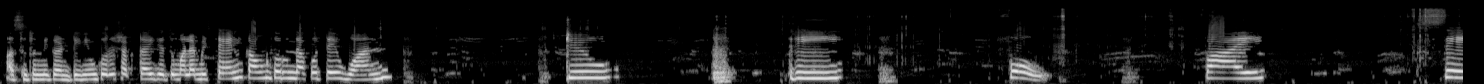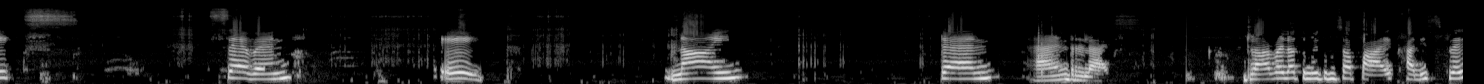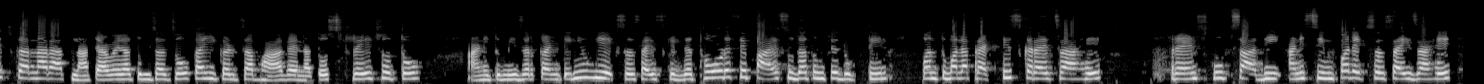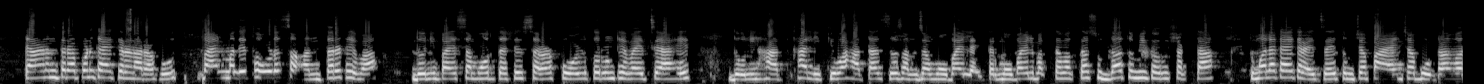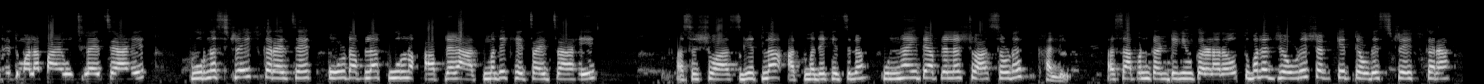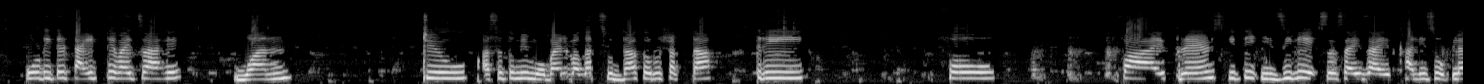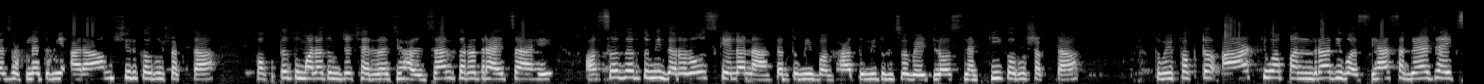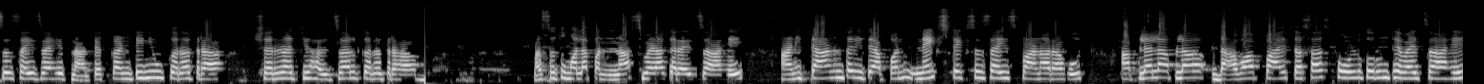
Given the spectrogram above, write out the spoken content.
असं तुम्ही कंटिन्यू करू शकता. इथे तुम्हाला मी टेन काउंट करून दाखवते. One two three four five six seven eight nine ten and relax ज्या वेळेला तुम्ही तुमचा पाय खाली स्ट्रेच करणार आहात ना त्यावेळेला तुमचा जो काही इकडचा भाग आहे ना तो स्ट्रेच होतो. आणि तुम्ही जर कंटिन्यू ही एक्सरसाइज केली तर थोडेसे पाय सुद्धा तुमचे दुखतील. पण तुम्हाला प्रॅक्टिस करायचं आहे. फ्रेंड्स खूप साधी आणि सिंपल एक्सरसाइज आहे. त्यानंतर आपण काय करणार आहोत? पायांमध्ये थोडस अंतर ठेवा. दोन्ही पाय समोर तसेच सरळ फोल्ड करून ठेवायचे आहेत. दोन्ही हात खाली किंवा हातात जर समजा मोबाईल आहे तर मोबाईल बघता बघता सुद्धा तुम्ही करू शकता. तुम्हाला काय करायचंय? तुमच्या पायांच्या बोटांवरती तुम्हाला पाय उचलायचे आहेत. पूर्ण स्ट्रेच करायचे आहेत पोट आपला पूर्ण आपल्याला आतमध्ये खेचायचा आहे. असं श्वास घेतला आतमध्ये खेचलं. पुन्हा इथे आपल्याला श्वास सोडत खाली. असं आपण कंटिन्यू करणार आहोत. तुम्हाला जेवढे शक्य तेवढे स्ट्रेच करा. पोट इथे टाईट ठेवायचं आहे. वन टू असं तुम्ही मोबाईल बघत सुद्धा करू शकता. थ्री फोर फाय फ्रेंड्स किती इझिली एक्सरसाइज आहेत. खाली झोपल्या झोपल्या तुम्ही आरामशीर करू शकता. फक्त तुम्हाला तुमच्या शरीराची हालचाल करत राहायचं आहे. असं जर तुम्ही दररोज केलं ना तर तुम्ही बघा तुम्ही तुमचं वेट लॉस नक्की करू शकता. तुम्ही फक्त आठ किंवा पंधरा दिवस ह्या सगळ्या ज्या एक्सरसाइज आहेत ना त्या कंटिन्यू करत राहा शरीराची हालचाल करत राहा. असं तुम्हाला पन्नास वेळा करायचं आहे. आणि त्यानंतर इथे आपण नेक्स्ट एक्सरसाइज पाहणार आहोत. आपल्याला आपला डावा पाय तसाच फोल्ड करून ठेवायचा आहे.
